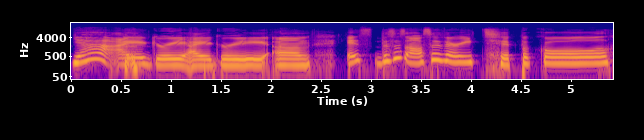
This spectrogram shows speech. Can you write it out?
Yeah, I agree. I agree. Um it's this is also very typical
